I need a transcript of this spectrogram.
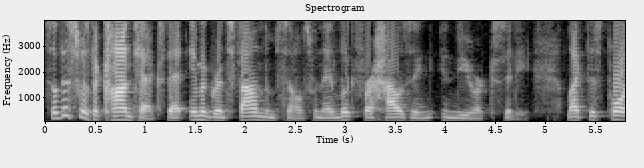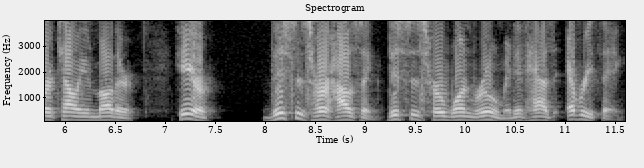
So, this was the context that immigrants found themselves when they looked for housing in New York City. Like this poor Italian mother, here, this is her housing. This is her one room, and it has everything.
